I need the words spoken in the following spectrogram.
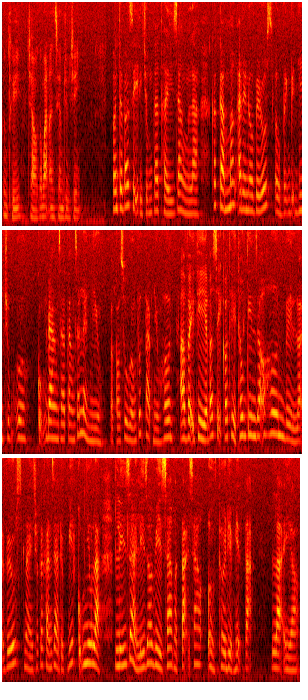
Phương Thúy, chào các bạn đang xem chương trình. Vâng thưa bác sĩ thì chúng ta thấy rằng là các ca mắc adenovirus ở bệnh viện Nhi Trung ương cũng đang gia tăng rất là nhiều và có xu hướng phức tạp nhiều hơn. À, vậy thì bác sĩ có thể thông tin rõ hơn về loại virus này cho các khán giả được biết cũng như là lý giải lý do vì sao mà tại sao ở thời điểm hiện tại lại uh,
